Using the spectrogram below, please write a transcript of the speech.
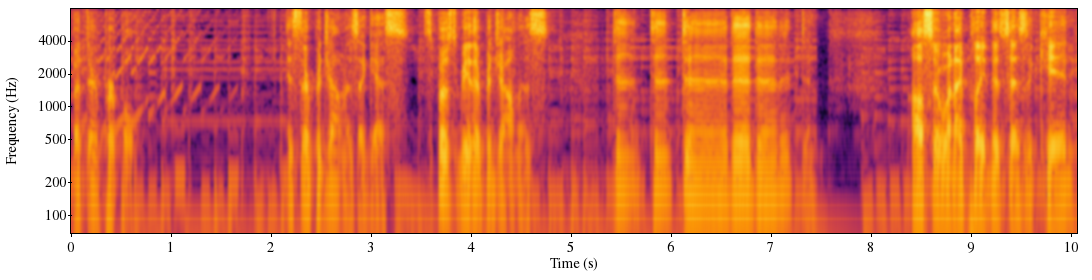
but they're purple. It's their pajamas, I guess. It's supposed to be their pajamas. Dun, dun, dun, also, when I played this as a kid,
